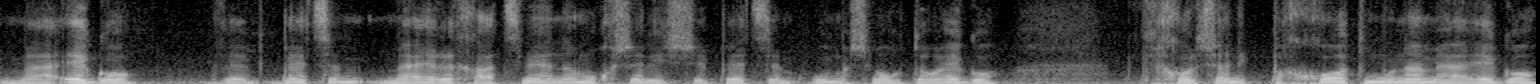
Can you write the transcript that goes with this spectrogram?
מהאגו ובעצם מהערך העצמי הנמוך שלי, שבעצם הוא משמעותו אגו, ככל שאני פחות מונע מהאגו,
